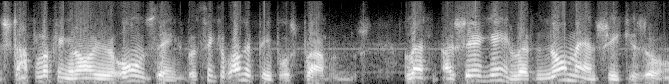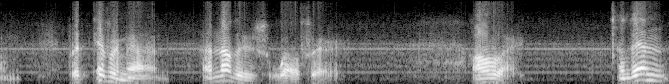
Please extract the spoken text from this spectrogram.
Stop looking at all your own things, but think of other people's problems. Let, I say again, let no man seek his own, but every man another's welfare. All right. And then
